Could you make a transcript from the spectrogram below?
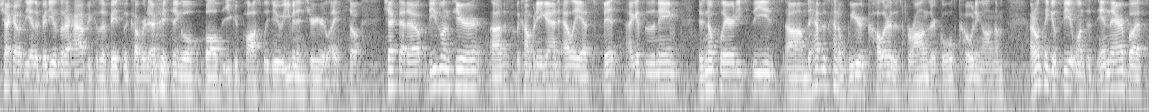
check out the other videos that I have because I've basically covered every single bulb that you could possibly do, even interior lights. So check that out. These ones here, uh, this is the company again, LASFIT, I guess is the name. There's no polarity to these. Um, they have this kind of weird color, this bronze or gold coating on them. I don't think you'll see it once it's in there, but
